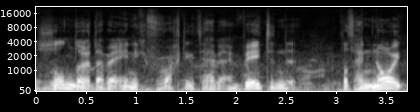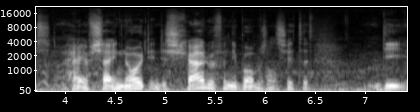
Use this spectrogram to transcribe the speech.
zonder daarbij enige verwachting te hebben en wetende dat hij nooit, hij of zij nooit in de schaduw van die boom zal zitten, die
